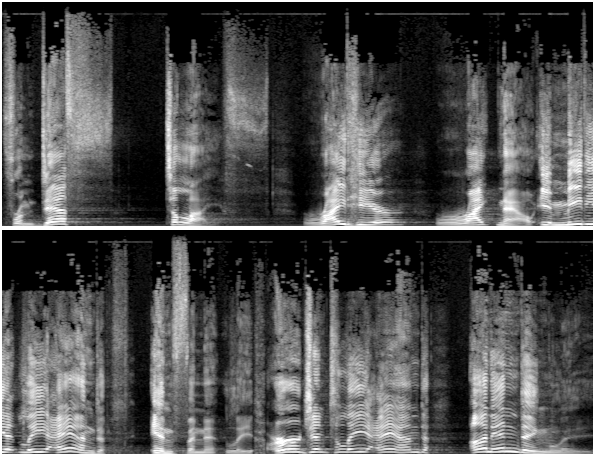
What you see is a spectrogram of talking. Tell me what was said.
from death to life. Right here, right now, immediately and infinitely, urgently and unendingly.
